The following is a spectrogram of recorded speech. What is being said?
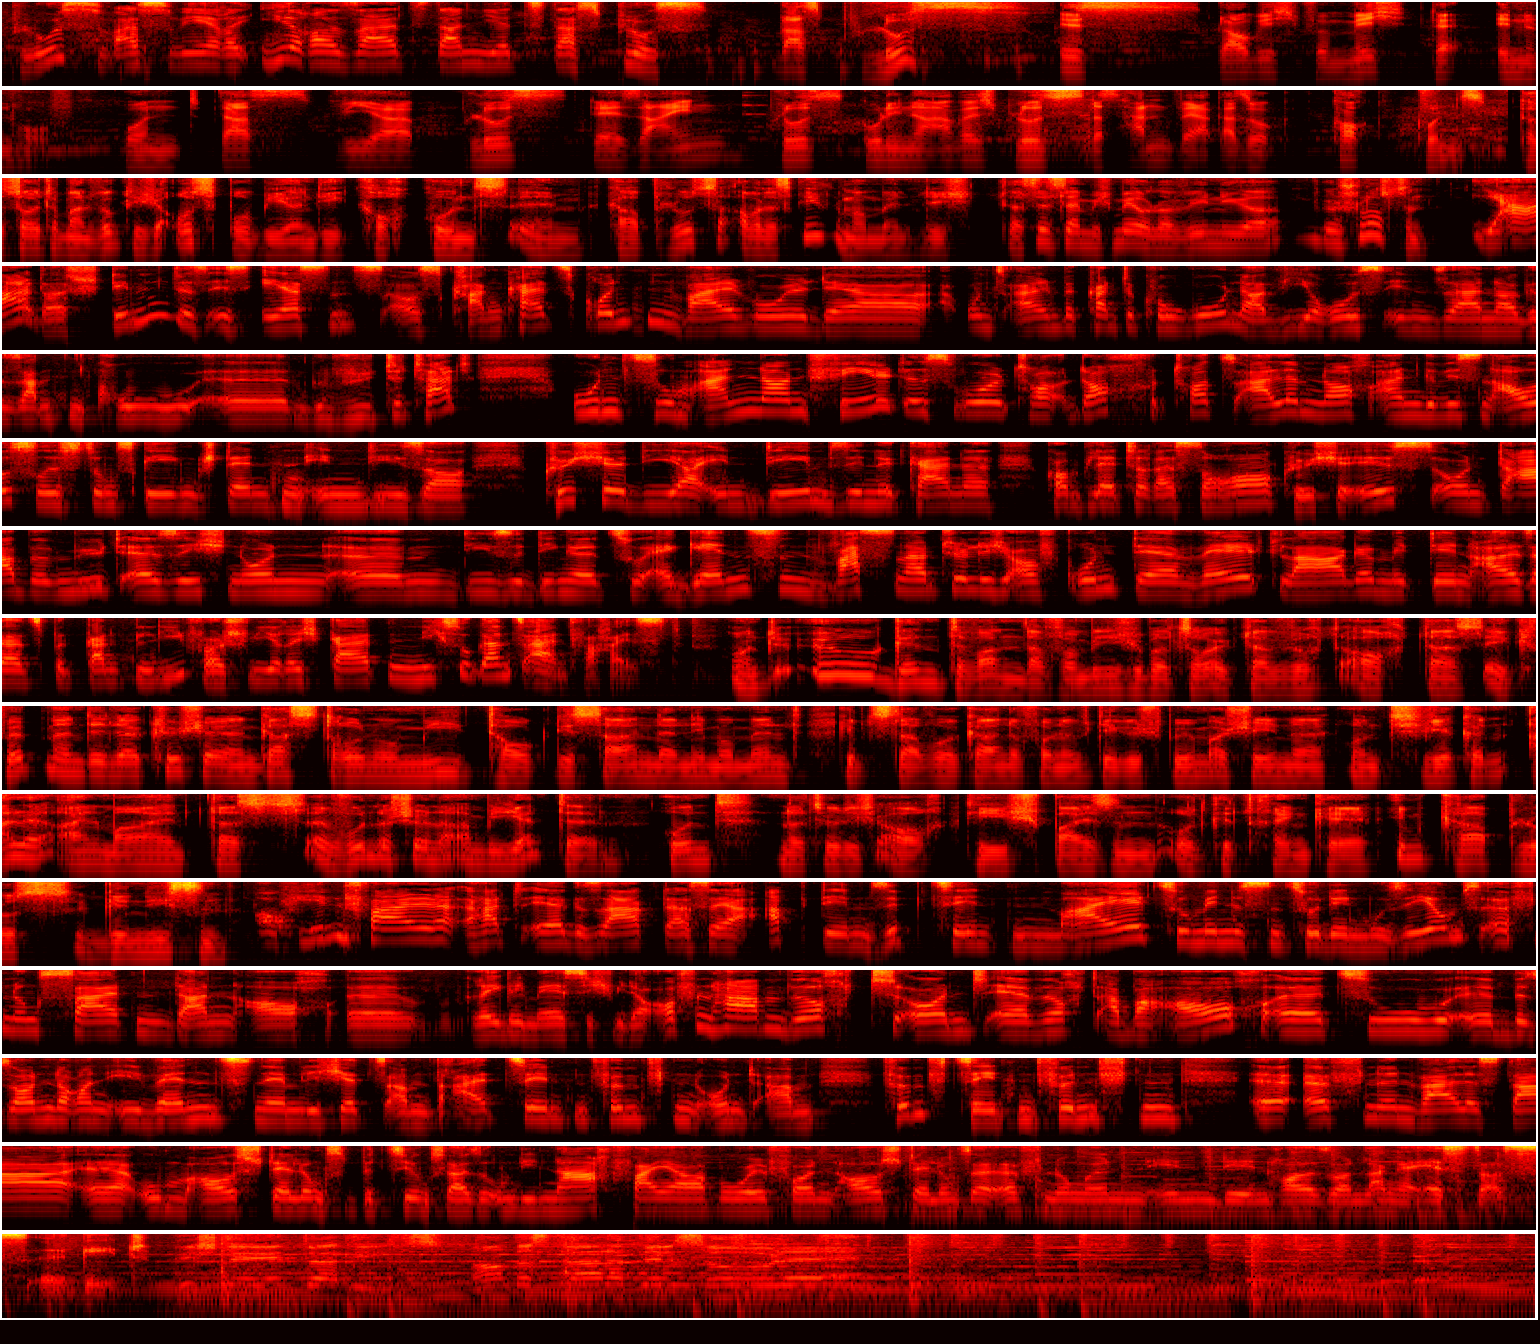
Was wäre Ihrerseits dann jetzt das Plus? Das Plus ist, glaube ich, für mich der Innenhof. Und dass wir plus Design, plus kulinarisch, plus das Handwerk, also Kochkunst. Das sollte man wirklich ausprobieren, die Kochkunst im K+, aber das geht im Moment nicht. Das ist nämlich mehr oder weniger geschlossen. Ja, das stimmt. Es ist erstens aus Krankheitsgründen, weil wohl der uns allen bekannte Coronavirus in seiner gesamten Crew äh, gewütet hat. Und zum anderen fehlt es wohl tro doch trotz allem noch an gewissen Ausrüstungsgegenständen in dieser Küche, die ja in dem Sinne keine komplette Restaurantküche ist. Und da bemüht er sich nun, ähm, diese Dinge zu ergänzen, was natürlich aufgrund der Weltlage Lage mit den allseits bekannten Lieferschwierigkeiten nicht so ganz einfach ist. Und irgendwann, davon bin ich überzeugt, da wird auch das Equipment in der Küche in Gastronomie tauglich sein, denn im Moment gibt es da wohl keine vernünftige Spülmaschine und wir können alle einmal das wunderschöne Ambiente und natürlich auch die Speisen und Getränke im K Plus genießen. Auf jeden Fall hat er gesagt, dass er ab dem 17. Mai, zumindest zu den Museumsöffnungszeiten, dann auch äh, regelmäßig wieder offen haben wird. Und er wird aber auch äh, zu äh, besonderen Events, nämlich jetzt am 13.05. und am 15.05. Äh, öffnen, weil es da äh, um Ausstellungs- bzw. um die Nachfeier wohl von Ausstellungseröffnungen in den Häusern Lange Esters äh, geht. Ich stehe da Gis an der Strada del Sole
